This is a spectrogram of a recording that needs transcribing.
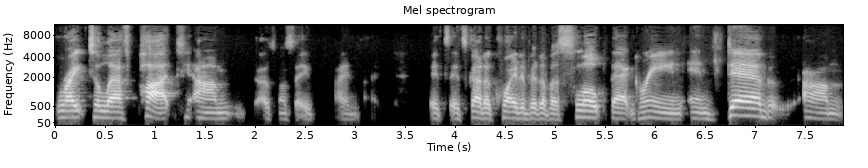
right to left putt. Um, I was gonna say I, it's it's got a quite a bit of a slope that green and Deb um,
